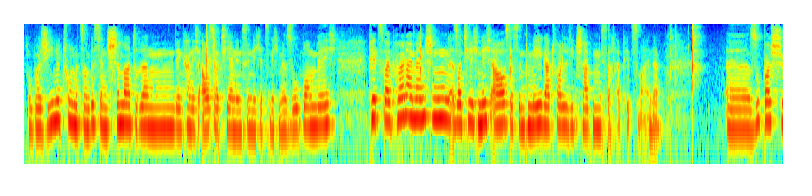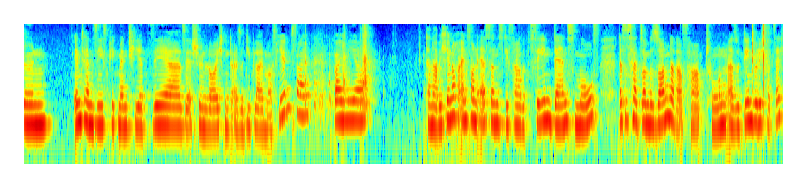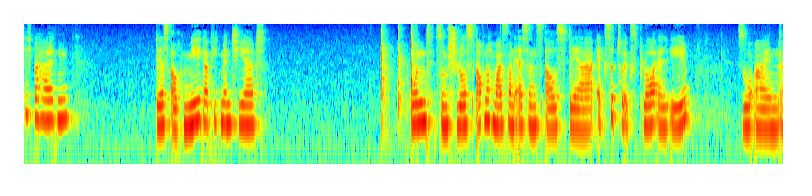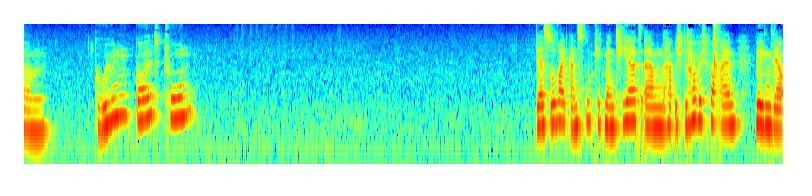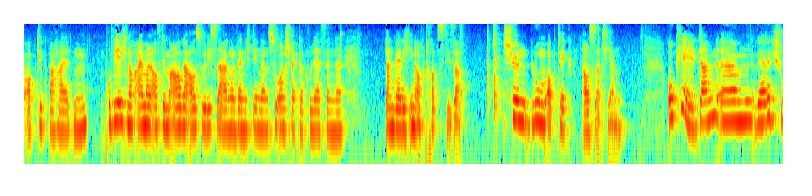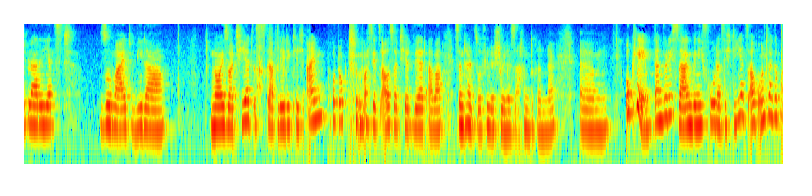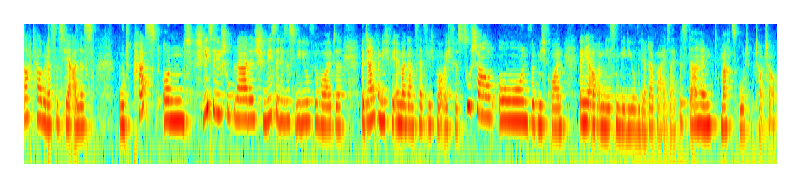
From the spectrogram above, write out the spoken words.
Aubergine-Ton mit so ein bisschen Schimmer drin. Den kann ich aussortieren, den finde ich jetzt nicht mehr so bombig. P2 Pearl Dimension sortiere ich nicht aus. Das sind mega tolle Lidschatten. Ich sage ja P2, ne? Äh, super schön intensiv pigmentiert, sehr, sehr schön leuchtend. Also die bleiben auf jeden Fall bei mir. Dann habe ich hier noch einen von Essence, die Farbe 10 Dance Mauve. Das ist halt so ein besonderer Farbton, also den würde ich tatsächlich behalten. Der ist auch mega pigmentiert. Und zum Schluss auch nochmal von Essence aus der Exit to Explore LE so ein ähm, grün-goldton. Der ist soweit ganz gut pigmentiert, ähm, habe ich glaube ich vor allem wegen der Optik behalten. Probiere ich noch einmal auf dem Auge aus, würde ich sagen. Und wenn ich den dann zu unspektakulär finde, dann werde ich ihn auch trotz dieser schönen Blumenoptik aussortieren. Okay, dann ähm, wäre die Schublade jetzt soweit wieder neu sortiert. Es gab lediglich ein Produkt, was jetzt aussortiert wird, aber es sind halt so viele schöne Sachen drin. Ne? Ähm, okay, dann würde ich sagen, bin ich froh, dass ich die jetzt auch untergebracht habe, dass das hier alles gut passt und schließe die Schublade, schließe dieses Video für heute. Bedanke mich wie immer ganz herzlich bei euch fürs Zuschauen und würde mich freuen, wenn ihr auch im nächsten Video wieder dabei seid. Bis dahin, macht's gut. Ciao, ciao.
